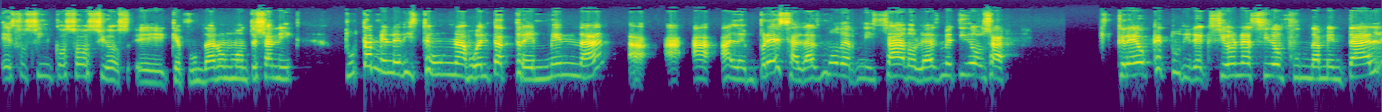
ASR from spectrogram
esos cinco socios que fundaron Monte Chanic, tú también le diste una vuelta tremenda a, la empresa, la has modernizado, le has metido, o sea, creo que tu dirección ha sido fundamental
